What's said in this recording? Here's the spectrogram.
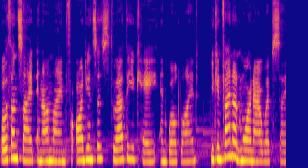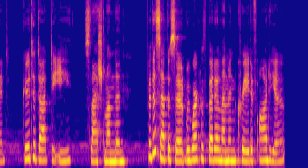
both on site and online for audiences throughout the UK and worldwide. You can find out more on our website, goethe.de slash London. For this episode, we worked with Better Lemon Creative Audio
